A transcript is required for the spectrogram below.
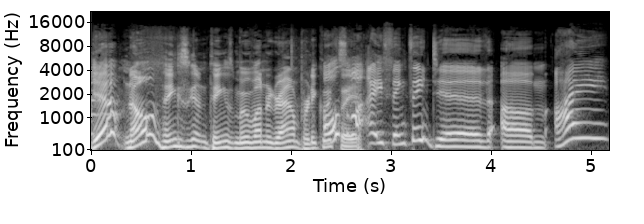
yep no things can things move underground pretty quickly also, I think they did. Um, I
